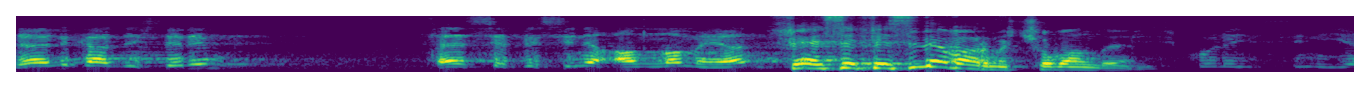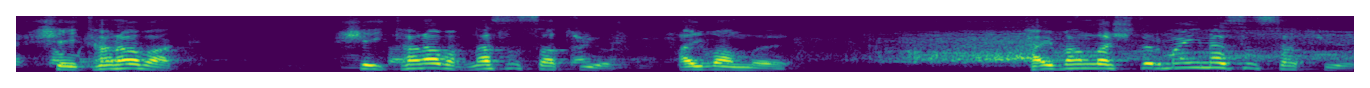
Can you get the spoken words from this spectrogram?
değerli kardeşlerim felsefesini anlamayan, Felsefesi de varmış çobanlığın. psikolojisini yaşamayan Şeytana bak. Şeytana bak nasıl satıyor hayvanlığı. Hayvanlaştırmayı nasıl satıyor?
